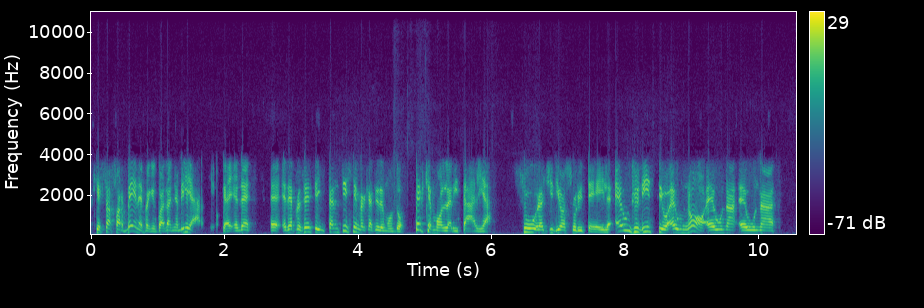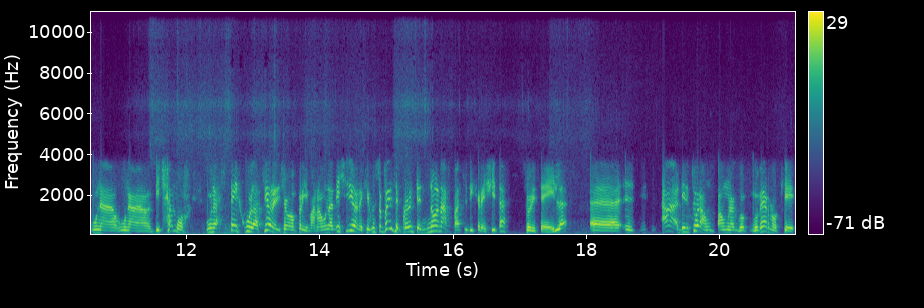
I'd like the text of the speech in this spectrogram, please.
che sa far bene perché guadagna miliardi okay, ed, è, eh, ed, è, presente in tantissimi mercati del mondo, perché molla l'Italia sulla GDO su retail? È un giudizio, è un no, è una, è una una, una, diciamo, una speculazione, diciamo prima, no? una decisione che questo paese probabilmente non ha spazio di crescita su retail, eh, ha addirittura un, ha un governo che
